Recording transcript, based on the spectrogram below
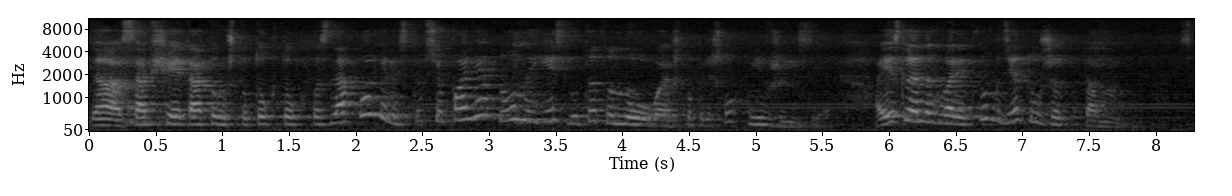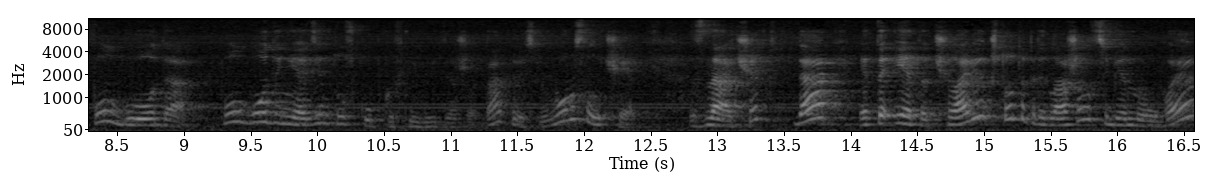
а, сообщает о том, что только-только познакомились, то все понятно, он и есть вот это новое, что пришло к ней в жизни. А если она говорит, ну где-то уже там с полгода, полгода ни один туз кубков не выдержит, да, то есть в любом случае, значит, да, это этот человек что-то предложил тебе новое,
